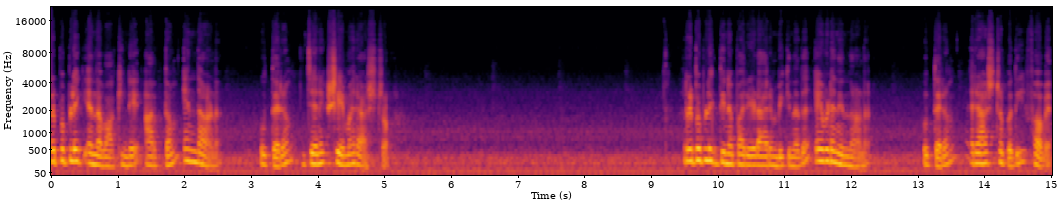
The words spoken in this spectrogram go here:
റിപ്പബ്ലിക് എന്ന വാക്കിന്റെ അർത്ഥം എന്താണ്? ഉത്തരം ജനക്ഷേമ രാഷ്ട്രം. റിപ്പബ്ലിക് ദിന പരേഡ് ആരംഭിക്കുന്നത് എവിടെ നിന്നാണ്? ഉത്തരം Rashtrapati Bhavan.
